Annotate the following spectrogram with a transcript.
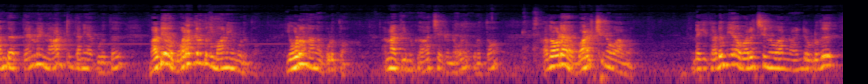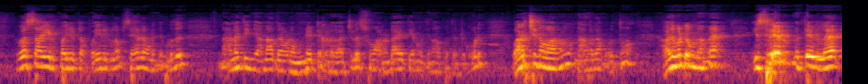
அந்த தென்னை நாட்டு தனியாக கொடுத்து மறுபடியும் அதை வளர்க்குறதுக்கு மானியம் கொடுத்தோம். இவ்வளோ நாங்கள் கொடுத்தோம். அதிமுக ஆட்சியை கண்டபோது கொடுத்தோம். அதோட வறட்சி நிவாரணம். இன்னைக்கு கடுமையாக வறட்சி நிவாரணம் என்ற பொழுது விவசாயிகள் பயிரிட்ட பயிர்களெல்லாம் சேதம் அடைந்த பொழுது அனைத்து இந்திய அண்ணா திராவிட முன்னேற்ற கழக ஆட்சியில் சுமார் ரெண்டாயிரத்தி இரநூத்தி நாற்பத்தி எட்டு கோடி வறட்சி நிவாரணம் நாங்கள் தான் கொடுத்தோம். அது மட்டும் இல்லாமல் இஸ்ரேல் மெத்தேடில்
